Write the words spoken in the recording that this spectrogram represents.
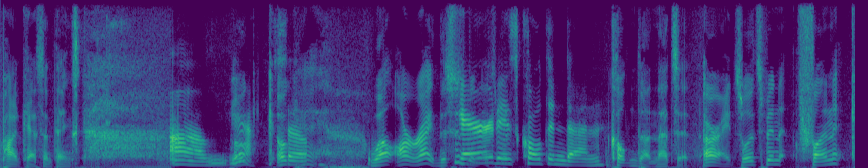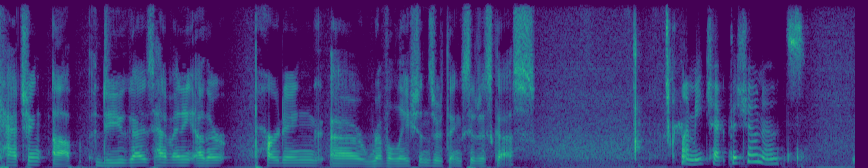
podcasts and things. um, yeah. Okay. So Well, all right. This is Garrett is Colton Dunn. Colton Dunn. That's it. All right. So it's been fun catching up. Do you guys have any other parting uh, revelations or things to discuss? let me check the show notes.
